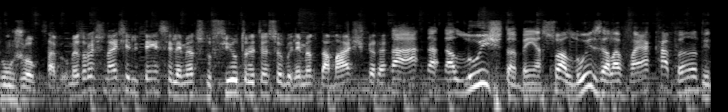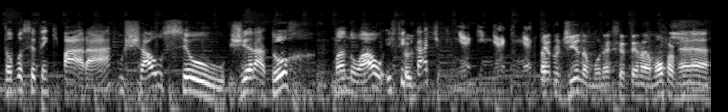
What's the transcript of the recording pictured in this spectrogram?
num jogo, sabe? O Metro Last Night ele tem esses elementos do filtro, ele tem esse elemento da máscara. Da, da, da luz também, a sua luz ela vai acabando, então você tem que parar, puxar o seu gerador manual e ficar tipo. nhaque, nhaque, Pequeno dínamo, né? Que você tem na mão pra É.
